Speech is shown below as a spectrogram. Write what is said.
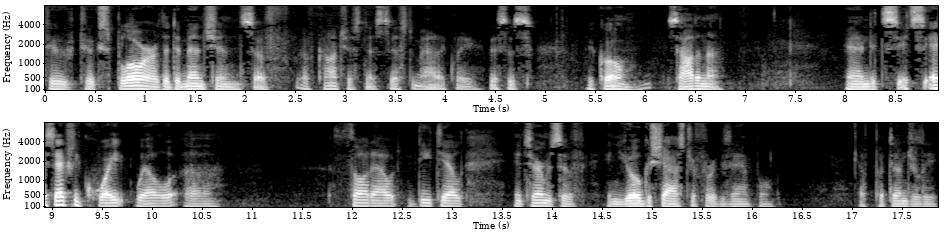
to, to explore the dimensions of, of consciousness systematically, this is we call sadhana. And it's, it's, it's actually quite well uh, thought out, detailed in terms of, in Yoga Shastra, for example, of Patanjali.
